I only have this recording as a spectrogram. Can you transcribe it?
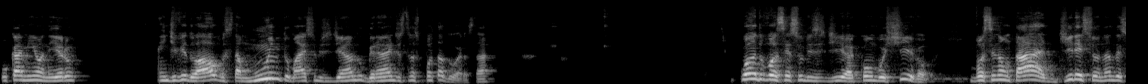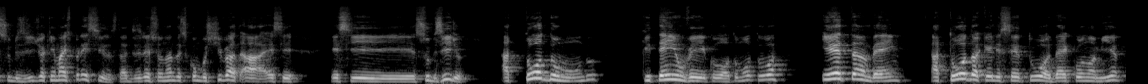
o caminhoneiro individual, você está muito mais subsidiando grandes transportadoras, tá? Quando você subsidia combustível, você não está direcionando esse subsídio a quem mais precisa, está direcionando esse combustível, a, a, esse, esse subsídio a todo mundo que tem um veículo automotor e também a todo aquele setor da economia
